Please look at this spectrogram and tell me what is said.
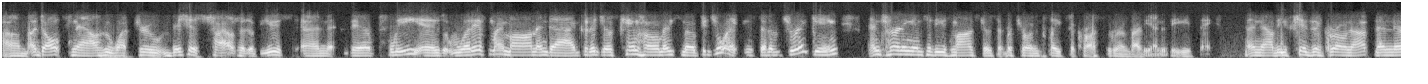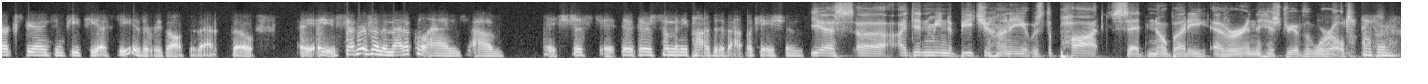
um, adults now who went through vicious childhood abuse, and their plea is, "What if my mom and dad could have just came home and smoked a joint instead of drinking and turning into these monsters that were throwing plates across the room by the end of the evening?" And now these kids have grown up and they're experiencing PTSD as a result of that. So, eh, eh, separate from the medical end. Um, it's just it, there, there's so many positive applications. Yes, uh, I didn't mean to beat you, honey. It was the pot, said nobody ever in the history of the world. Ever.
